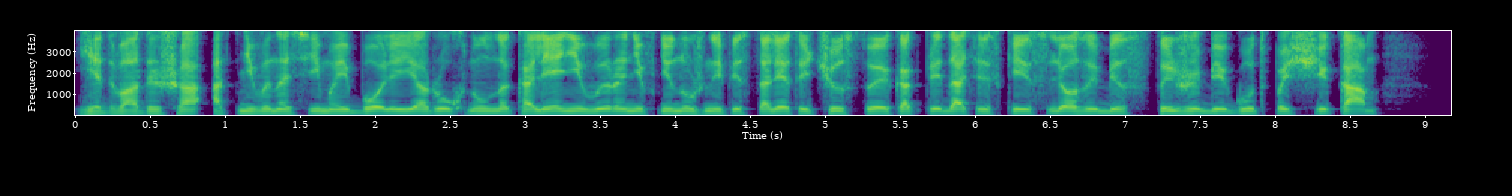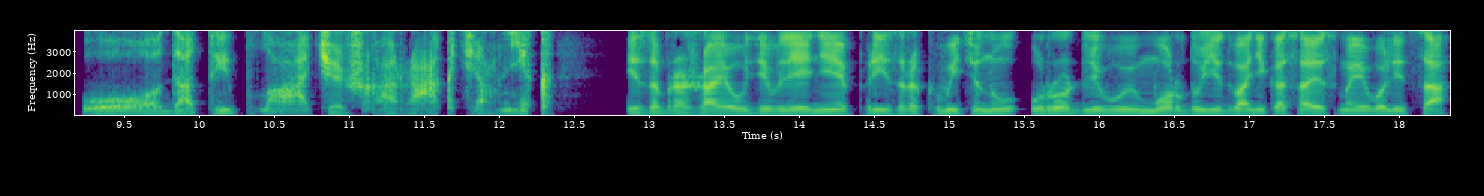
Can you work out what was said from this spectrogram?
Едва дыша от невыносимой боли, я рухнул на колени, выронив ненужный пистолет и чувствуя, как предательские слезы бесстыже бегут по щекам. «О, да ты плачешь, характерник!» Изображая удивление, призрак вытянул уродливую морду, едва не касаясь моего лица.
